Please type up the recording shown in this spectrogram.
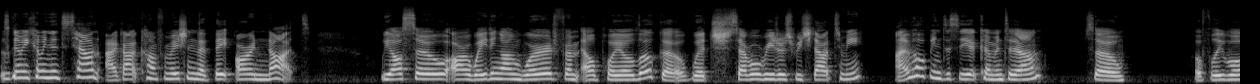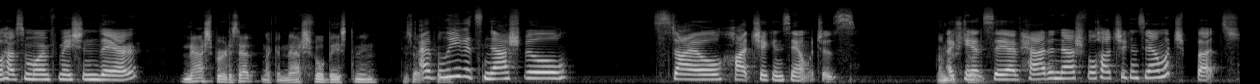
was going to be coming into town. I got confirmation that they are not. We also are waiting on word from El Pollo Loco, which several readers reached out to me. I'm hoping to see it come into town. So hopefully we'll have some more information there. Nashbird, is that like a Nashville based thing? I believe it's Nashville style hot chicken sandwiches. Understood. I can't say I've had a Nashville hot chicken sandwich, but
